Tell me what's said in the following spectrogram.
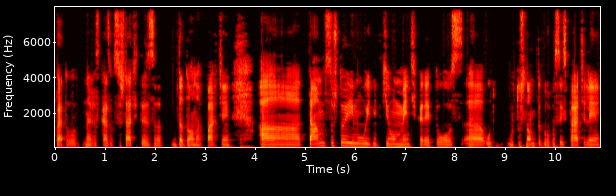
която не разказвах с щатите за The Donor Party, а, там също е имало едни такива моменти, където а, от, от основната група са изпратили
